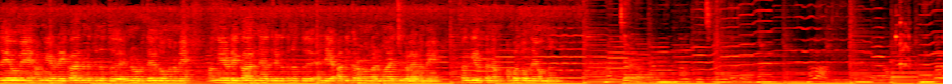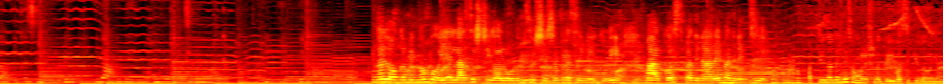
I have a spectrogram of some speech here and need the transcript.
ദൈവമേ അങ്ങയുടെ കാരണത്തിനൊത്ത് എന്നോട് ദയ തോന്നണമേ. അങ്ങയുടെ കാരുണ്യാതിരകത്തിനൊത്ത് എന്റെ അതിക്രമങ്ങൾ മായച്ചു കളയണമേ സങ്കീർത്തനം അമ്പത്തൊന്ന് ഒന്ന്. നിങ്ങൾ നിങ്ങൾ ഇതാണ് നിങ്ങൾ ലോകമെങ്ങും പോയി എല്ലാ സൃഷ്ടികളോടും സുശേഷം പ്രസംഗിക്കുവിൻ മാർക്കോസ് പതിനാറ് പതിനഞ്ച്. അത്യുന്നതന്റെ സംരക്ഷണത്തിൽ വസിക്കുന്നവനും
